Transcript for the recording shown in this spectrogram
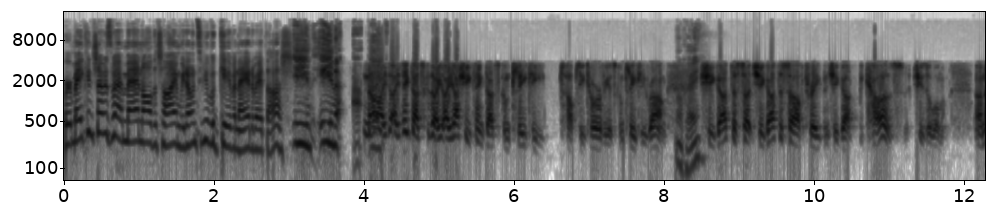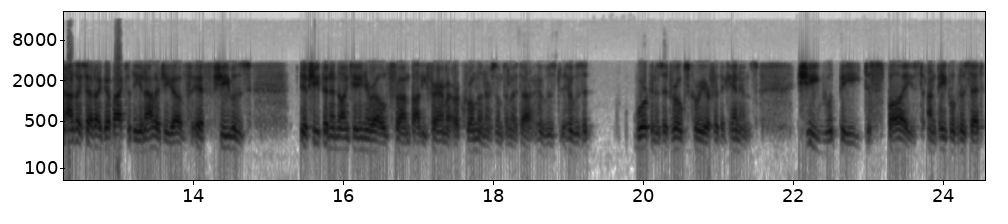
we're making shows about men all the time. We don't see people giving out about that. Ian, Ian, uh, no, I, I think that's. I, I actually think that's completely topsy turvy. It's completely wrong. Okay. She got the she got the soft treatment she got because she's a woman. And as I said, I go back to the analogy of if she was if she'd been a 19 year old from Ballyfermot or Crumlin or something like that, who was who was a, working as a drugs courier for the Kinahans, she would be despised, and people would have said,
